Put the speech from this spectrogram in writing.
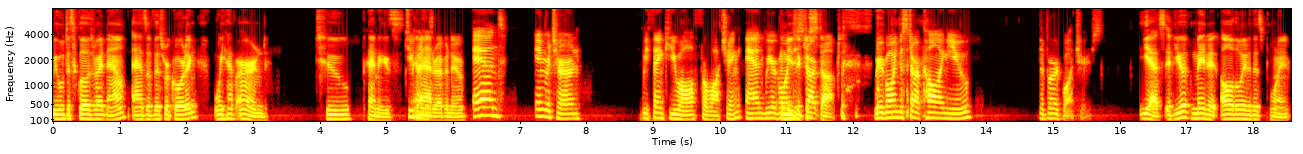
We will disclose right now, as of this recording, we have earned two pennies Two in pennies. ad revenue. And in return, we thank you all for watching, and we are going to start. stopped. we are going to start calling you the Bird Watchers. yes, if you have made it all the way to this point,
